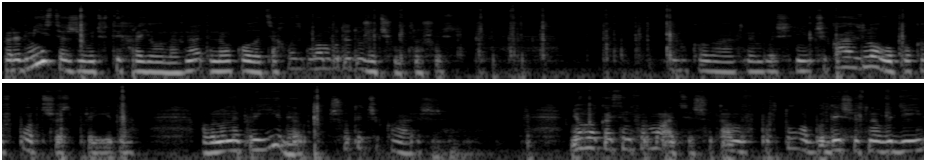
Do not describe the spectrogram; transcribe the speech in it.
передмістя живуть в тих районах, знаєте, на околицях, вам буде дуже чутно щось. Миколаїв найближчі дні. Чекаю знову, поки в порт щось приїде. А воно не приїде. Що ти чекаєш? В нього якась інформація, що там в порту або десь щось на воді.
